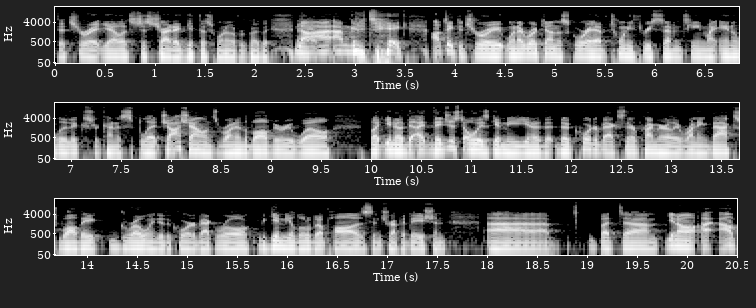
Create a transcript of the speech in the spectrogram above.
Detroit. Yeah, let's just try to get this one over quickly. No, I, am to take. I'll take Detroit. When I wrote down the score, I have 23-17. My analytics are kind of split. Josh Allen's running the ball very well, but you know they, they just always give me you know the, the quarterbacks that are primarily running backs while they grow into the quarterback role. They give me a little bit of pause and trepidation. Uh, but um, you know I, will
